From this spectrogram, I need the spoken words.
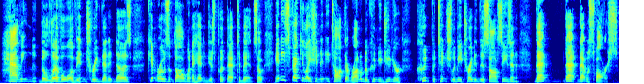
having the level of intrigue that it does, Ken Rosenthal went ahead and just put that to bed. So any speculation, any talk that Ronald Acuna Jr. could potentially be traded this offseason, that that that was sparse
